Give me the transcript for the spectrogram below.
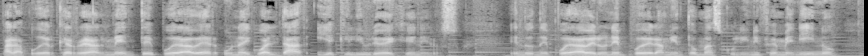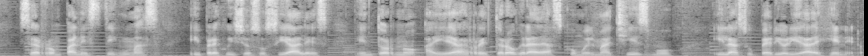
para poder que realmente pueda haber una igualdad y equilibrio de géneros, en donde pueda haber un empoderamiento masculino y femenino, se rompan estigmas y prejuicios sociales en torno a ideas retrógradas como el machismo y la superioridad de género.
